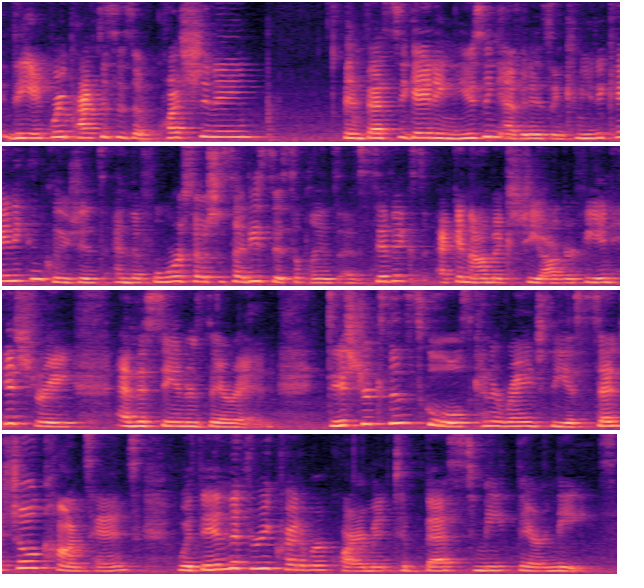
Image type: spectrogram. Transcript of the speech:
the inquiry practices of questioning, investigating, using evidence, and communicating conclusions, and the four social studies disciplines of civics, economics, geography, and history, and the standards therein. Districts and schools can arrange the essential content within the three credit requirement to best meet their needs.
